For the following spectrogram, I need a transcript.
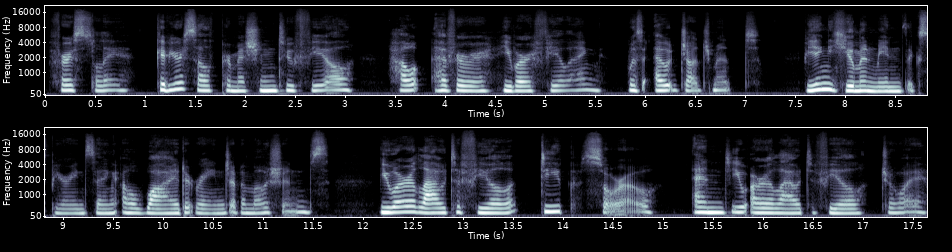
Firstly, give yourself permission to feel however you are feeling without judgment. Being human means experiencing a wide range of emotions. You are allowed to feel deep sorrow, and you are allowed to feel joy.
